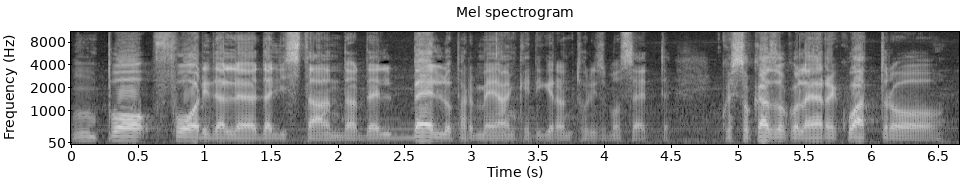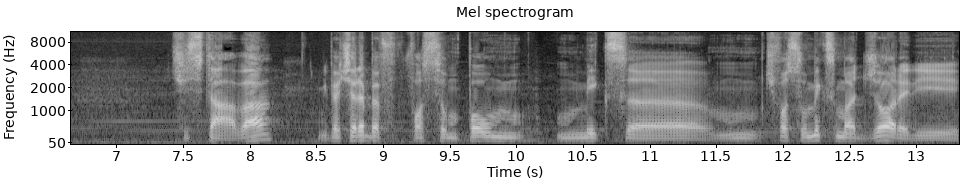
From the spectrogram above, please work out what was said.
un po' fuori dal, dagli standard. È il bello per me anche di Gran Turismo 7. In questo caso con la R4 ci stava. Mi piacerebbe fosse un po' un, un mix, uh, ci fosse un mix maggiore di,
